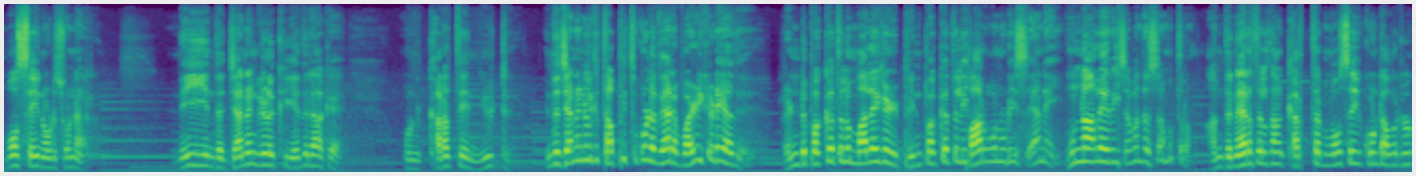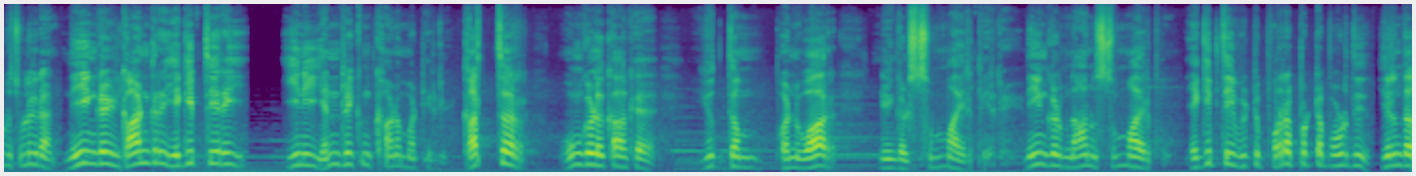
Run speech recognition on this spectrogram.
மோசையினோடு சொன்னார் நீ இந்த ஜனங்களுக்கு எதிராக உன் கரத்தை நீட்டு. இந்த ஜனங்களுக்கு தப்பித்துக்கொள்ள வேற வழி கிடையாது. ரெண்டு பக்கத்திலும் மலைகள் பின் பக்கத்தில் பார்வனுடைய சேனை முன்னாலே சிவந்த சமுத்திரம். அந்த நேரத்தில் தான் கர்த்தர் மோசை கொண்டு அவர்களோடு சொல்லுகிறான் நீங்கள் காண்கிற எகிப்தியரை இனி என்றைக்கும் காண மாட்டீர்கள் கர்த்தர் உங்களுக்காக யுத்தம் பண்ணுவார். நீங்கள் சும்மா இருப்பீர்கள். நீங்களும் நானும் சும்மா இருப்போம். எகிப்தை விட்டு புறப்பட்ட பொழுது இருந்த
